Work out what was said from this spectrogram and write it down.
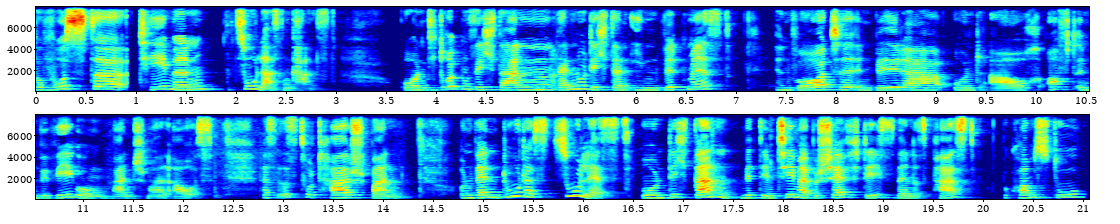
bewusste Themen zulassen kannst. Und die drücken sich dann, wenn du dich dann ihnen widmest, in Worte, in Bilder und auch oft in Bewegung manchmal aus. Das ist total spannend. Und wenn du das zulässt und dich dann mit dem Thema beschäftigst, wenn es passt, bekommst du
